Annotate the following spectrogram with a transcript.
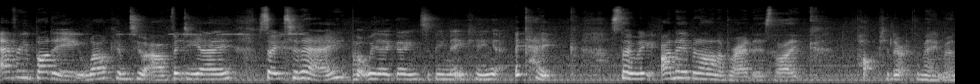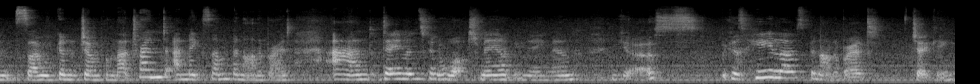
everybody, welcome to our video. So today we are going to be making a cake. So we, I know banana bread is like popular at the moment so we're going to jump on that trend and make some banana bread and Damon's going to watch me, aren't you Damon? Yes, because he loves banana bread. Joking,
